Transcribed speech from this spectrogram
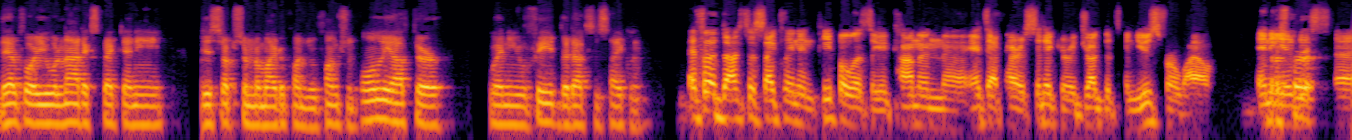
therefore you will not expect any disruption of mitochondrial function. Only after when you feed the doxycycline. I thought doxycycline in people was like a common uh, antiparasitic or a drug that's been used for a while. Any That's of correct. this uh,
